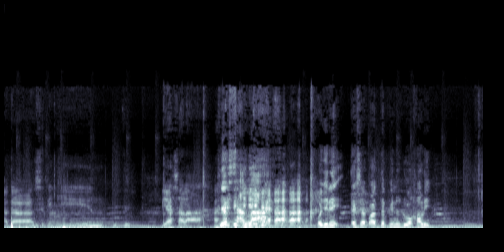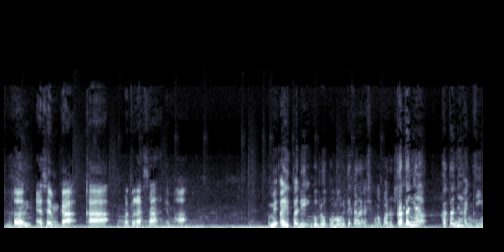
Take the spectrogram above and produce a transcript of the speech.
Ada sedikit. Hmm, gitu. Biasalah. ya salah Oh jadi SMA teh pindah dua kali. Dua Eh, kali. SMK ke Madrasah MA. Ami ai tadi goblok ngomong itu kan SMK Pados. katanya katanya anjing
